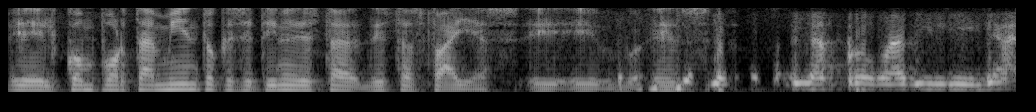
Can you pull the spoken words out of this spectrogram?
el comportamiento que se tiene de, esta, de estas fallas? Eh, eh, la, probabilidad,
